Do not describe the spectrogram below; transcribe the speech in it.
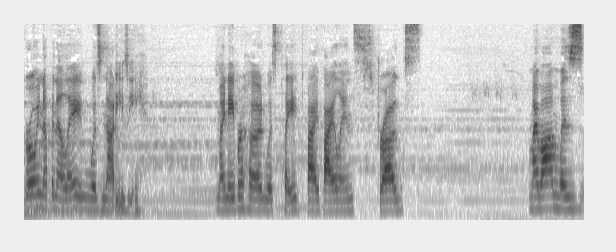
Growing up in LA was not easy. My neighborhood was plagued by violence, drugs. My mom was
